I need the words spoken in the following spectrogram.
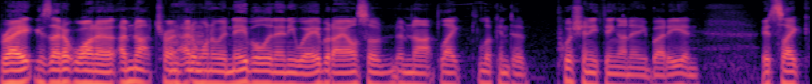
right? Because I don't want to. I'm not trying. I don't Mm-hmm. want to enable in any way, but I also am not like looking to push anything on anybody. And it's like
